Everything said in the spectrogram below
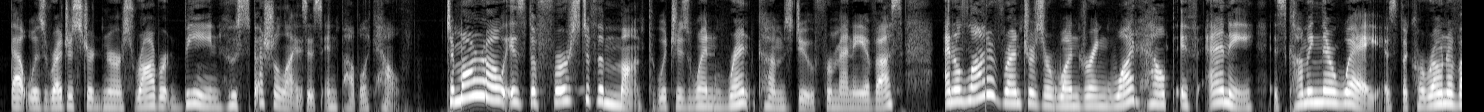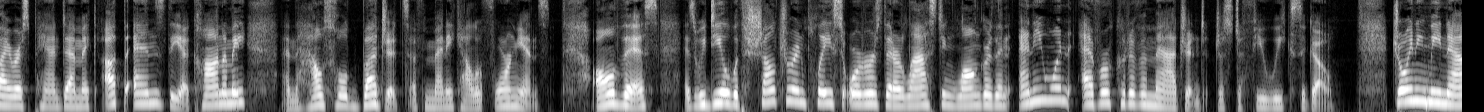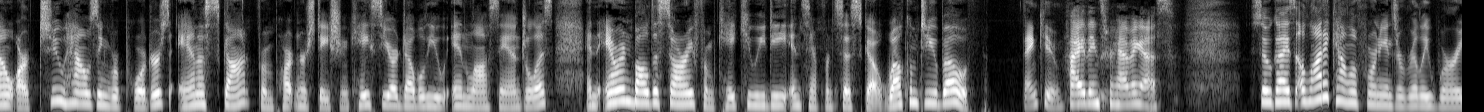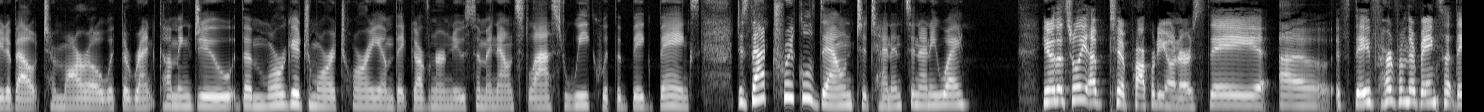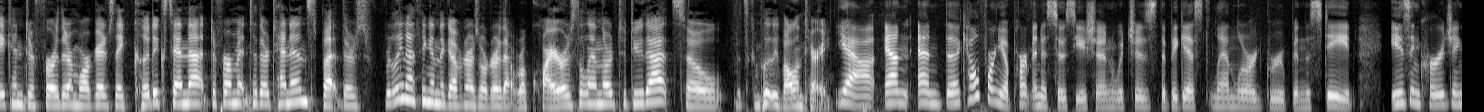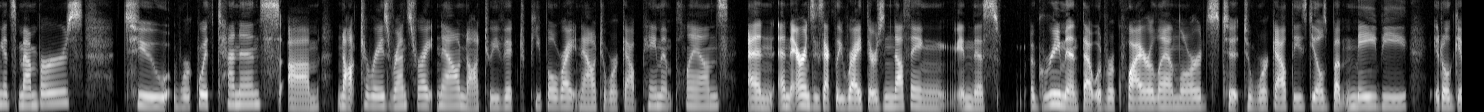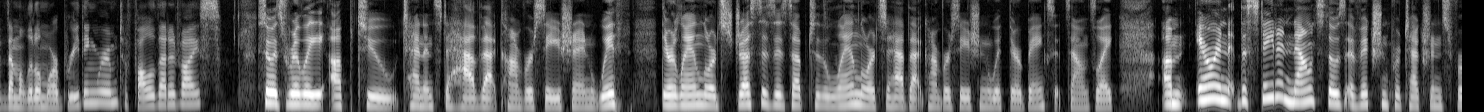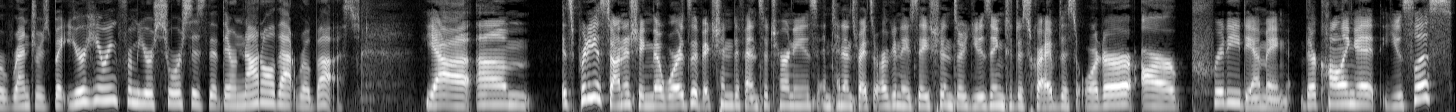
That was registered nurse Robert Bean, who specializes in public health. Tomorrow is the first of the month, which is when rent comes due for many of us, and a lot of renters are wondering what help, if any, is coming their way as the coronavirus pandemic upends the economy and the household budgets of many Californians. All this as we deal with shelter in place orders that are lasting longer than anyone ever could have imagined just a few weeks ago. Joining me now are two housing reporters, Anna Scott from partner station KCRW in Los Angeles and Erin Baldassari from KQED in San Francisco. Welcome to you both. Thank you. Hi, thanks for having us. So, guys, a lot of Californians are really worried about tomorrow with the rent coming due, the mortgage moratorium that Governor Newsom announced last week with the big banks. Does that trickle down to tenants in any way? You know, that's really up to property owners. They, uh, if they've heard from their banks that they can defer their mortgage, they could extend that deferment to their tenants. But there's really nothing in the governor's order that requires the landlord to do that, so it's completely voluntary. Yeah, and and the California Apartment Association, which is the biggest landlord group in the state, is encouraging its members to work with tenants, um, not to raise rents right now, not to evict people right now, to work out payment plans. And and Erin's exactly right. There's nothing in this agreement that would require landlords to, to work out these deals, but maybe it'll give them a little more breathing room to follow that advice. So it's really up to tenants to have that conversation with their landlords, just as it's up to the landlords to have that conversation with their banks, it sounds like. Um, Erin, the state announced those eviction protections for renters, but you're hearing from your sources that they're not all that robust. Yeah. Um, it's pretty astonishing. The words eviction defense attorneys and tenants' rights organizations are using to describe this order are pretty damning. They're calling it useless,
